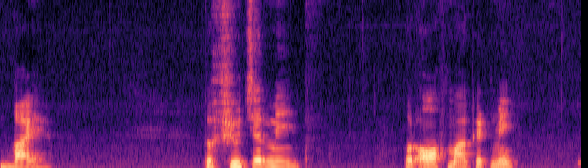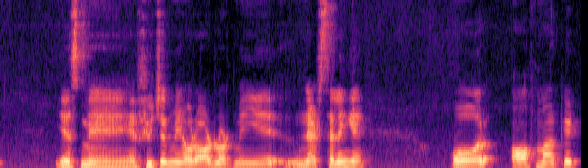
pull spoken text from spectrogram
बाय है। तो फ्यूचर में और ऑफ़ मार्केट में इसमें फ्यूचर में और ऑड लॉट में ये नेट सेलिंग है और ऑफ़ मार्केट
